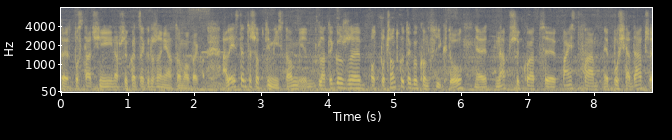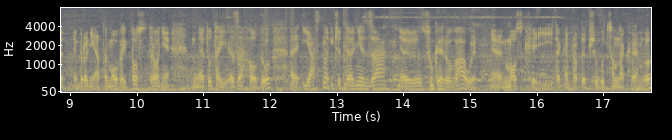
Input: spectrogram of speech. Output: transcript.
w postaci na przykład zagrożenia atomowego. Ale jestem też optymistą, dlatego że od początku tego konfliktu na przykład państwa posiadacze broni atomowej po stronie tutaj Zachodu jasno i czytelnie za E, sugerowały e, Moskwie i tak naprawdę przywódcom na Kremlu,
